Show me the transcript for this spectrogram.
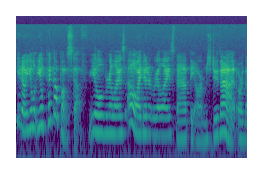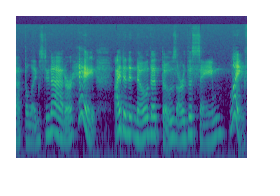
you know you'll you'll pick up on stuff. You'll realize, oh, I didn't realize that the arms do that, or that the legs do that, or hey, I didn't know that those are the same length.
